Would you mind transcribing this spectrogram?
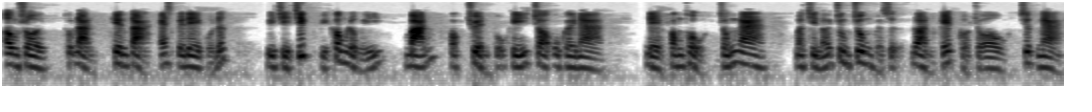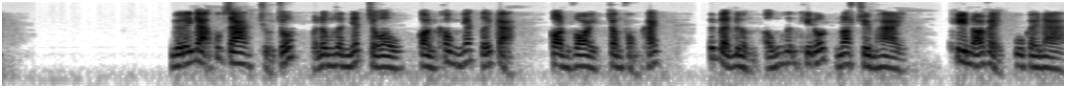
Ông Scholz thuộc đảng thiên tả SPD của Đức bị chỉ trích vì không đồng ý bán hoặc chuyển vũ khí cho Ukraine để phòng thủ chống Nga mà chỉ nói chung chung về sự đoàn kết của châu Âu trước Nga. Người lãnh đạo quốc gia chủ chốt và đông dân nhất châu Âu còn không nhắc tới cả con voi trong phòng khách, tức là đường ống dẫn khí đốt Nord Stream 2 khi nói về Ukraine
